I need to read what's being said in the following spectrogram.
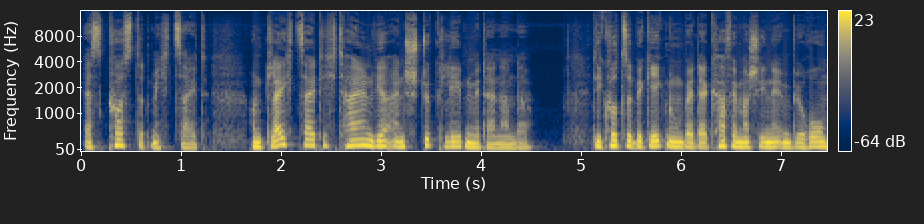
Es kostet mich Zeit, und gleichzeitig teilen wir ein Stück Leben miteinander. Die kurze Begegnung bei der Kaffeemaschine im Büro,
